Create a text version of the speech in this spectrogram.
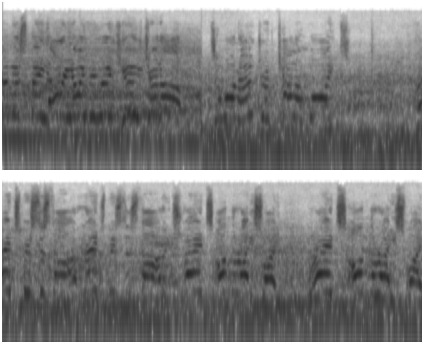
goodness me, Harry Overy, huge head on to 100. Callum White. Reds the starter, Reds the starter. It's Reds on the raceway. Reds on the raceway.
